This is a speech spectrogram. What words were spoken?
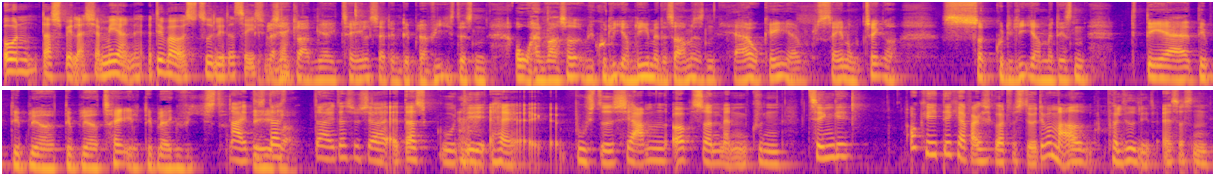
ond, der spiller charmerende, og det var også tydeligt at se, Det synes bliver jeg. helt klart mere i talesat, end det bliver vist. Det er sådan, oh, han var så, vi kunne lide ham lige med det samme. Så sådan, ja, okay, jeg sagde nogle ting, og så kunne de lide ham, men det er sådan, det, er, det, det, bliver, det bliver talt, det bliver ikke vist. Nej, det er det, helt der, klart. der, der synes jeg, at der skulle de have boostet charmen op, så man kunne tænke, okay, det kan jeg faktisk godt forstå. Det var meget pålideligt. Altså sådan,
